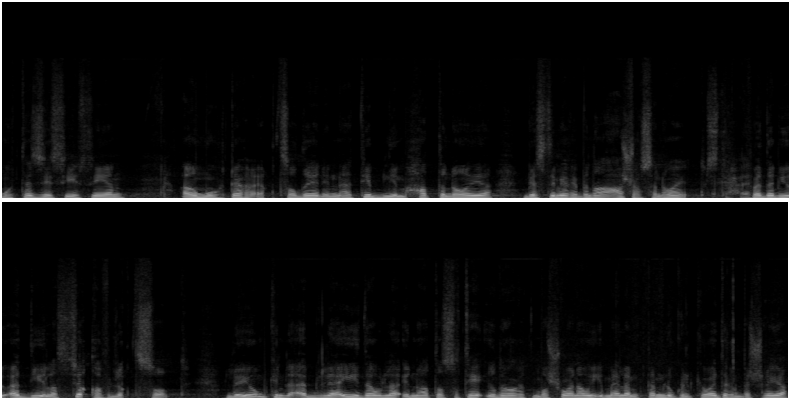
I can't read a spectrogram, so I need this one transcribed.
مهتزة سياسيا أو مهترئة اقتصاديا إنها تبني محطة نووية بيستمر بناء 10 سنوات. فده بيؤدي إلى الثقة في الاقتصاد. لا يمكن لأب- لاي دولة إنها تستطيع إدارة مشروع نووي ما لم تملك الكوادر البشرية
